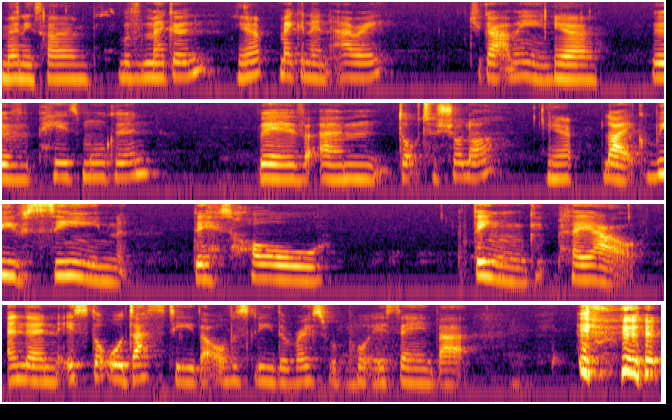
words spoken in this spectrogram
Many times. with Meghan. Yep. Meghan and Ari. Do you get what I mean? Yeah. With Piers Morgan, with um, Dr. Shola. Yep. Like, we've seen this whole thing play out. And then it's the audacity that obviously the race report is saying that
